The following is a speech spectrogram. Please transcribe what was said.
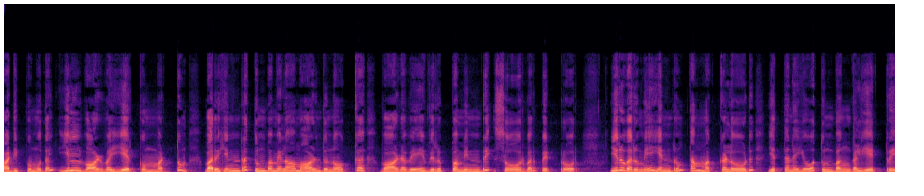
படிப்பு முதல் இல் வாழ்வை ஏற்கும் மட்டும் வருகின்ற துன்பமெல்லாம் ஆழ்ந்து நோக்க வாழவே விருப்பமின்றி சோர்வர் பெற்றோர். இருவருமே என்றும் தம் மக்களோடு எத்தனையோ துன்பங்கள் ஏற்றே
